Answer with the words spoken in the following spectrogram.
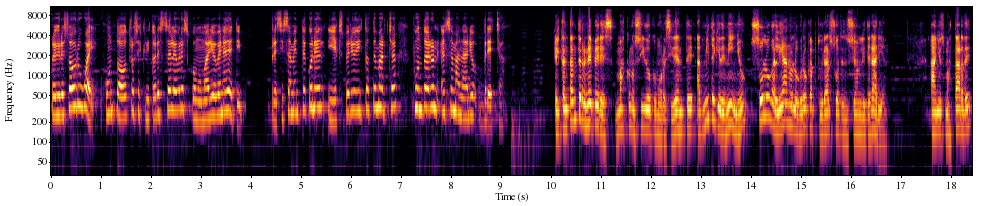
regresó a Uruguay junto a otros escritores célebres como Mario Benedetti. Precisamente con él y ex periodistas de marcha fundaron el semanario Brecha. El cantante René Pérez, más conocido como Residente, admite que de niño solo Galeano logró capturar su atención literaria. Años más tarde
